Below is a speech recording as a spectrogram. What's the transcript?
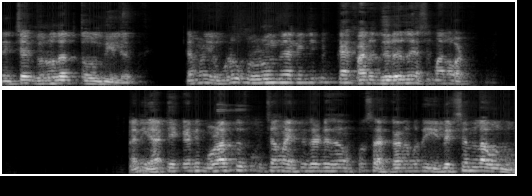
त्यांच्या विरोधात कौल दिलं त्यामुळे एवढं हुरळून जाण्याची काय फार गरज आहे असं मला वाटतं. आणि या ठिकाणी मुळातच तुमच्या माहितीसाठी सांगतो सरकारमध्ये इलेक्शन लावणं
